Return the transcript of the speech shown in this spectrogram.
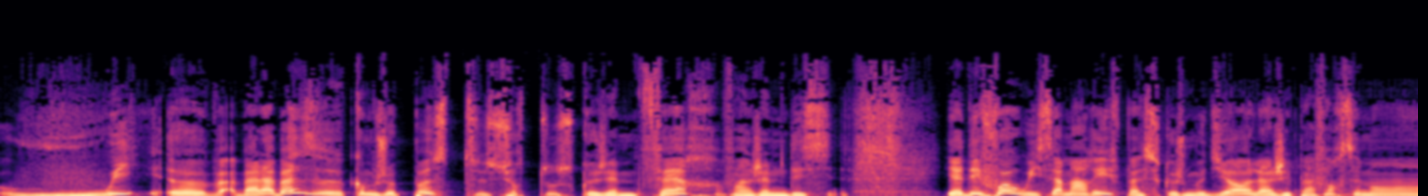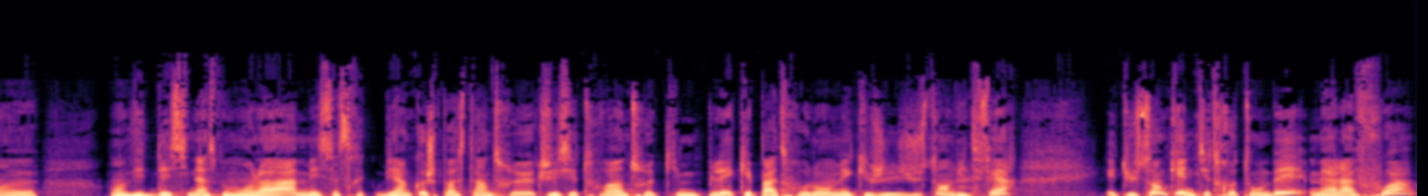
oui, euh, bah, bah, à la base, euh, comme je poste sur tout ce que j'aime faire, enfin j'aime dessiner. Il y a des fois, oui, ça m'arrive parce que je me dis oh là, j'ai pas forcément euh, envie de dessiner à ce moment-là, mais ça serait bien que je poste un truc. J'ai essayé de trouver un truc qui me plaît, qui est pas trop long, mais que j'ai juste envie de faire. Et tu sens qu'il y a une petite retombée, mais à la fois,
